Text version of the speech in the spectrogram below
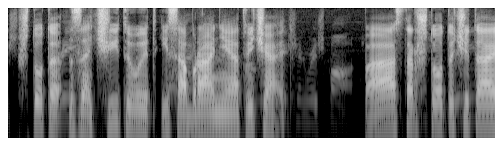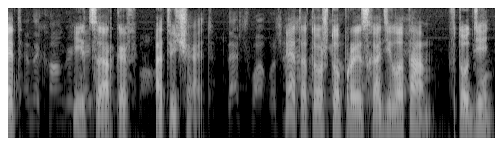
что-то зачитывает, и собрание отвечает. Пастор что-то читает, и церковь отвечает. Это то, что происходило там, в тот день.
